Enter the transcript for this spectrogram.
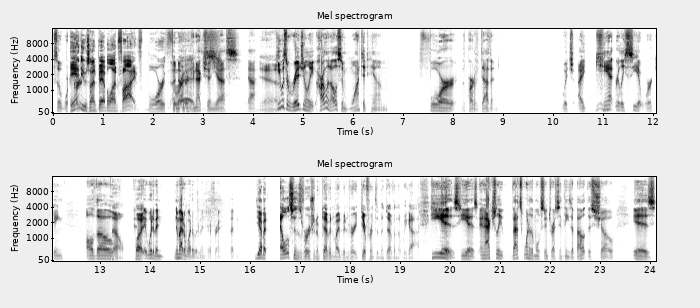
so we're And he was on Babylon 5. More threads. another connection. Yes, yeah. Yeah. He was originally Harlan Ellison wanted him for the part of Devon, which I Hmm. can't really see it working. Although No, but it would have been no matter what, it would have been different. But yeah, but Ellison's version of Devon might have been very different than the Devon that we got. he is, he is, and actually, that's one of the most interesting things about this show is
